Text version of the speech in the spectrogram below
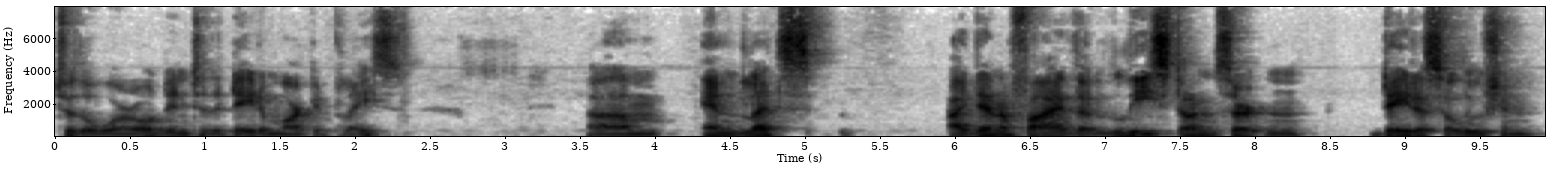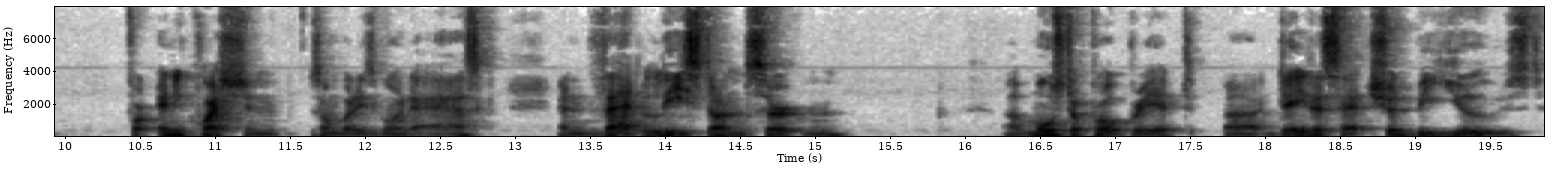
to the world into the data marketplace. Um, and let's identify the least uncertain data solution for any question somebody's going to ask. And that least uncertain, uh, most appropriate uh, data set should be used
